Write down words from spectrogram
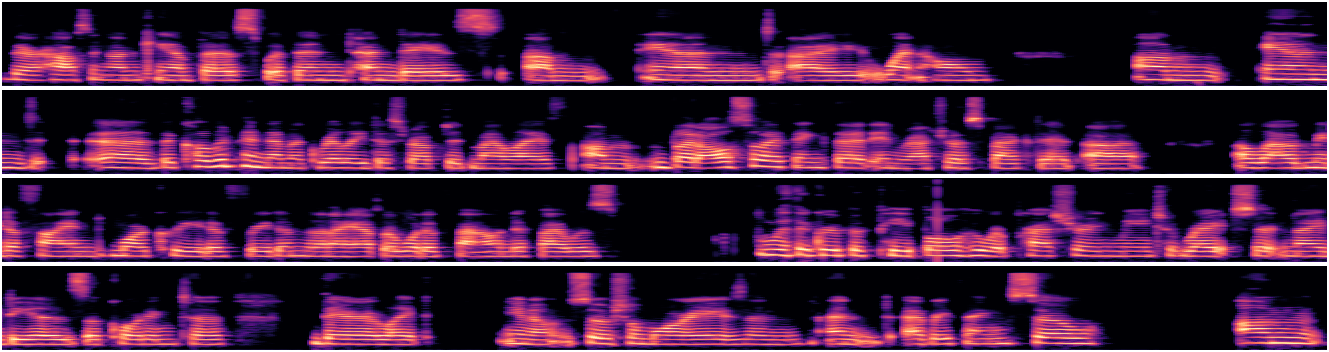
their housing on campus within 10 days. Um, and I went home. Um, and uh, the COVID pandemic really disrupted my life. Um, but also, I think that in retrospect, it uh, allowed me to find more creative freedom than I ever would have found if I was with a group of people who were pressuring me to write certain ideas according to their like you know social mores and and everything so um,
